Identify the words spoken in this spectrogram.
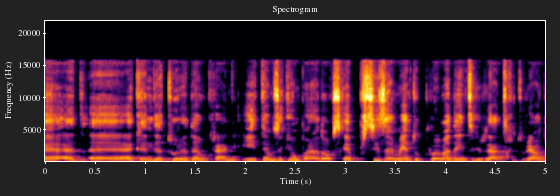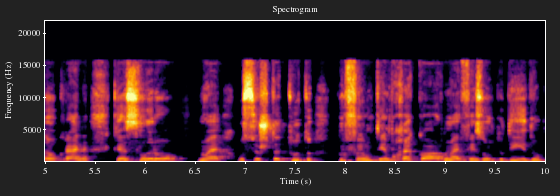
a, a, candidatura da Ucrânia. E temos aqui um paradoxo, que é precisamente o problema da integridade territorial da Ucrânia que acelerou, não é, o seu estatuto, porque foi um tempo recorde, não é? Fez um pedido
